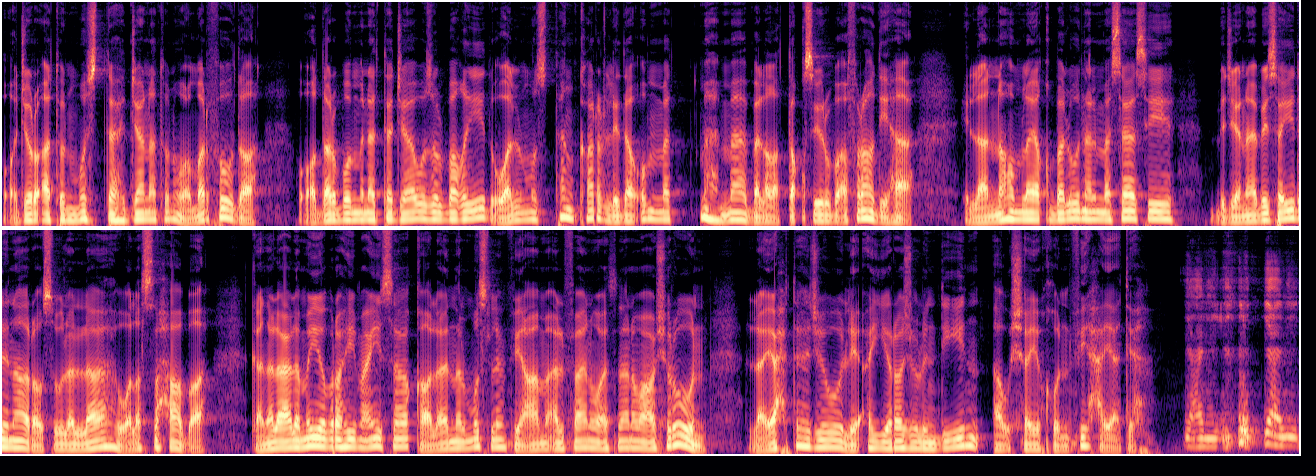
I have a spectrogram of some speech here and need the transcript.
وجرأة مستهجنة ومرفوضة وضرب من التجاوز البغيض والمستنكر لدى أمة مهما بلغ التقصير بأفرادها إلا أنهم لا يقبلون المساسي بجناب سيدنا رسول الله ولا الصحابة. كان الإعلامي إبراهيم عيسى قال أن المسلم في عام 2022 لا يحتاج لأي رجل دين أو شيخ في حياته. يعني يعني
